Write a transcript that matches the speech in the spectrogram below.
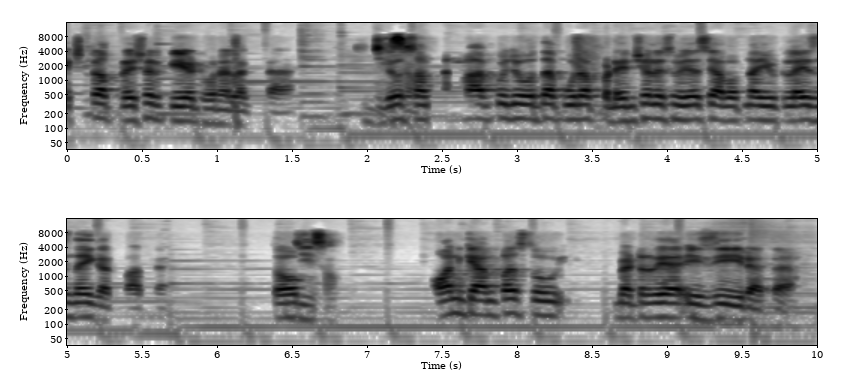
एक्स्ट्रा प्रेशर क्रिएट होने लगता है। जो समटाइम आपको जो होता है पूरा पोटेंशियल इस वजह से आप अपना यूटिलाइज नहीं कर पाते हैं। तो ऑन कैंपस तो बेटर या इजी ही रहता है।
